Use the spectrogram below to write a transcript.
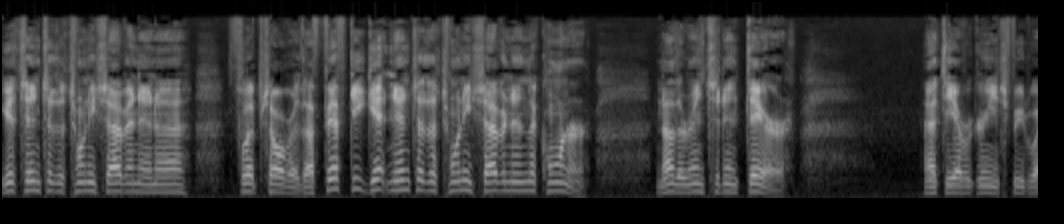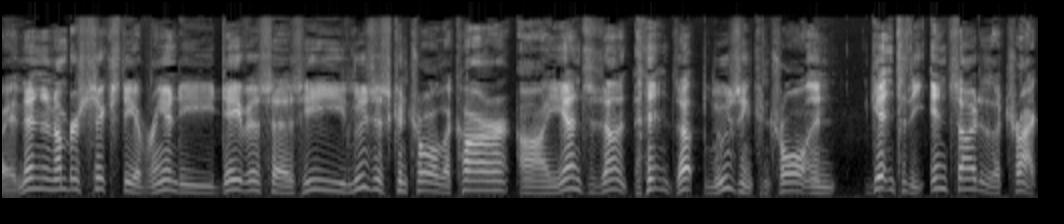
gets into the 27 and uh, flips over. The 50 getting into the 27 in the corner. Another incident there at the Evergreen Speedway. And then the number 60 of Randy Davis as he loses control of the car. Uh, he ends up, ends up losing control and getting to the inside of the track.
